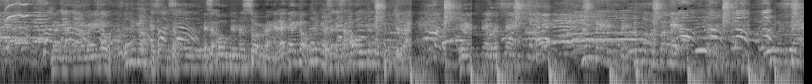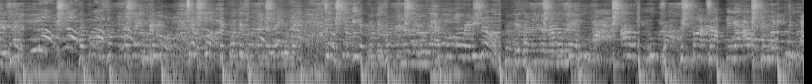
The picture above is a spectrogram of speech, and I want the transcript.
Y'all, y'all, already know. Let it go. It's a, it's a whole, it's a whole different story right now. Let that go. It's a, it's a whole different picture right now. You understand what I'm saying? New management, new motherfucking. No, no, no, no, New establishment. no, no, The fuck is running the label now? Tell fuck that fuck is running the label now. Tell Chucky that fuck is running the label now. You already know. Fuck is running the label now. I don't care who high. I don't care who drop. It's my nigga. I was doing it through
